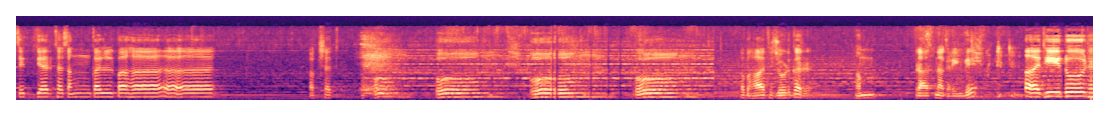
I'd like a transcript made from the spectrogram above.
सिद्ध्यर्थ संकल्पः शत ओम ओम ओम। अब हाथ जोड़कर हम प्रार्थना करेंगे। अधिरूढ़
